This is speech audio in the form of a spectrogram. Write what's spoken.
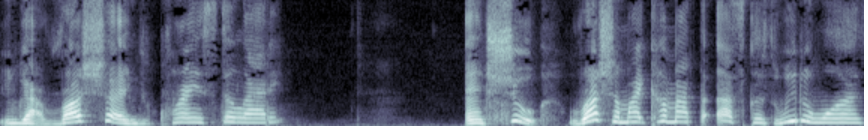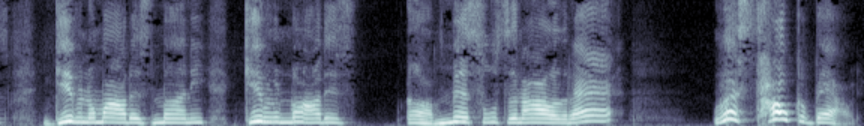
you got Russia and Ukraine still at it. And shoot, Russia might come after us because we the ones giving them all this money, giving them all this uh, missiles and all of that. Let's talk about it.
